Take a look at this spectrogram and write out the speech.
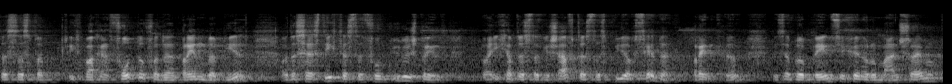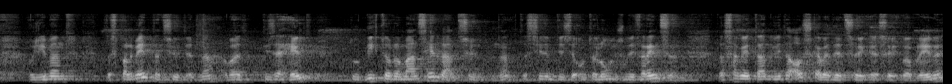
dass das Papier, ich mache ein Foto von einem brennenden Papier, aber das heißt nicht, dass der Funk überspringt. Weil ich habe das dann geschafft, dass das Bier auch selber brennt. Ne? Das ist ein Problem, Sie können einen Roman schreiben, wo jemand das Parlament anzündet. Ne? Aber dieser Held tut nicht den Roman selber anzünden. Ne? Das sind eben diese ontologischen Differenzen. Das habe ich dann wieder ausgearbeitet, solche, solche Probleme.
